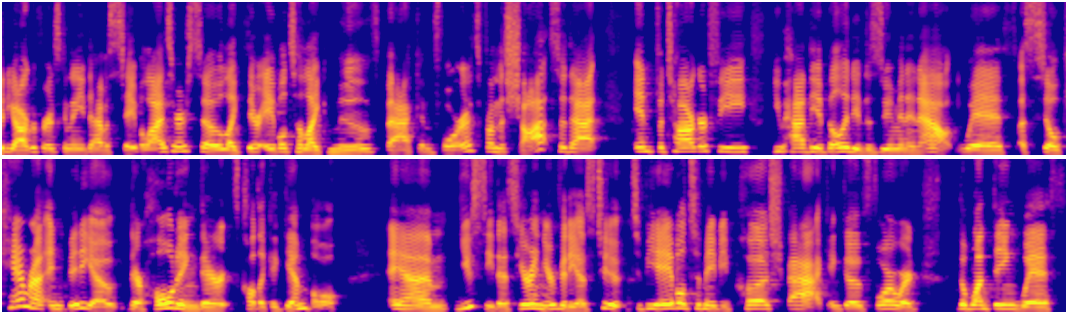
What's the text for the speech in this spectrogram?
videographer is going to need to have a stabilizer. So, like, they're able to like move back and forth from the shot so that in photography, you have the ability to zoom in and out with a still camera and video. They're holding their, it's called like a gimbal. And you see this, you're in your videos too, to be able to maybe push back and go forward. The one thing with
